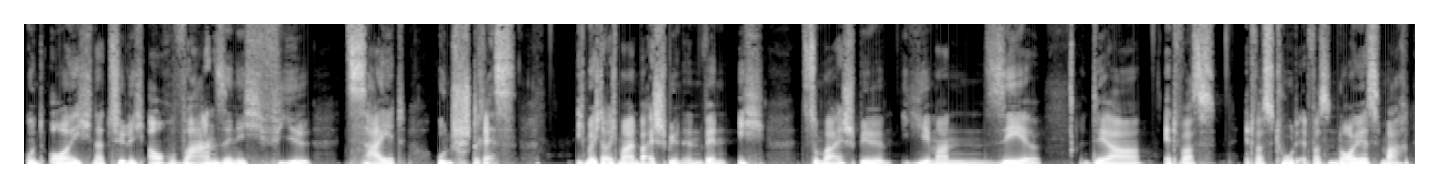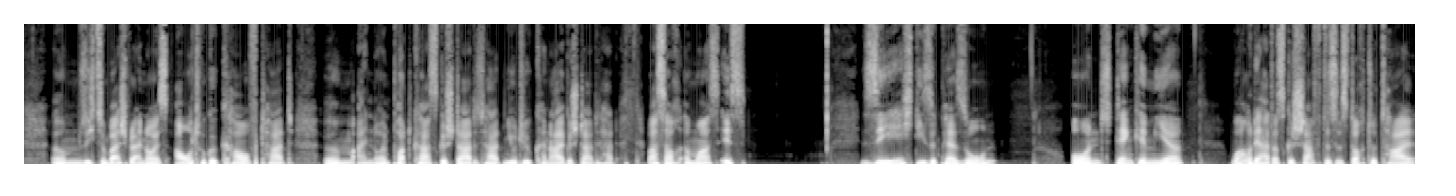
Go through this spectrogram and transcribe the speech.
und euch natürlich auch wahnsinnig viel Zeit und Stress. Ich möchte euch mal ein Beispiel nennen. Wenn ich zum Beispiel jemanden sehe, der etwas etwas tut, etwas Neues macht, ähm, sich zum Beispiel ein neues Auto gekauft hat, ähm, einen neuen Podcast gestartet hat, einen YouTube-Kanal gestartet hat, was auch immer es ist, sehe ich diese Person und denke mir, wow, der hat das geschafft, das ist doch total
